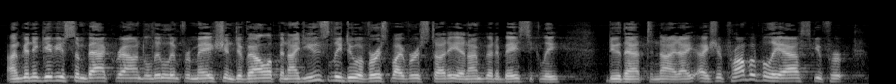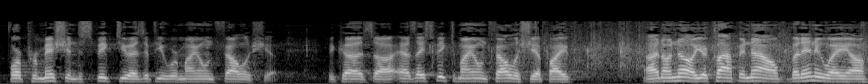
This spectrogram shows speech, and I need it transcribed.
I'm going to give you some background, a little information, develop, and I usually do a verse by verse study, and I'm going to basically do that tonight. I, I should probably ask you for, for permission to speak to you as if you were my own fellowship. Because uh, as I speak to my own fellowship, I, I don't know, you're clapping now, but anyway, uh,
